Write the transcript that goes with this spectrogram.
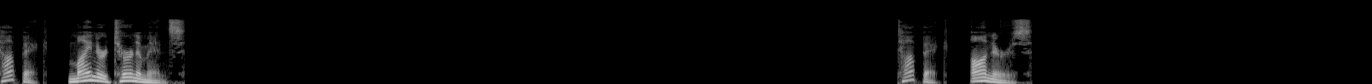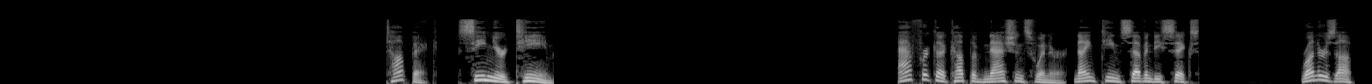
Topic: Minor tournaments. Topic: Honors. Topic: Senior team. Africa Cup of Nations winner 1976. Runners up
